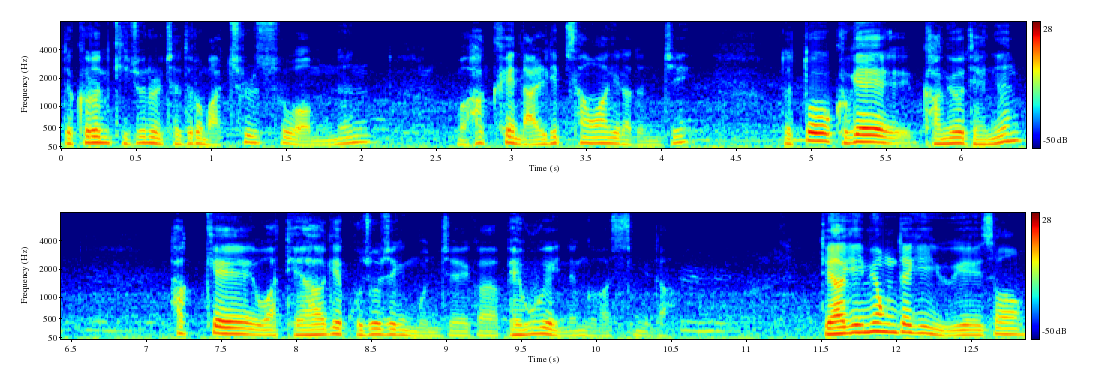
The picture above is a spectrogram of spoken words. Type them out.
또 그런 기준을 제대로 맞출 수 없는 뭐 학회 난립 상황이라든지 또- 또 그게 강요되는 학계와 대학의 구조적인 문제가 배후에 있는 것 같습니다. 대학에 임용되기 위해서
